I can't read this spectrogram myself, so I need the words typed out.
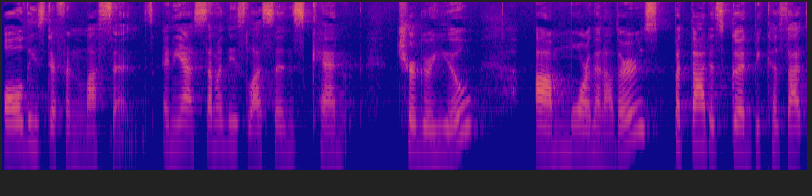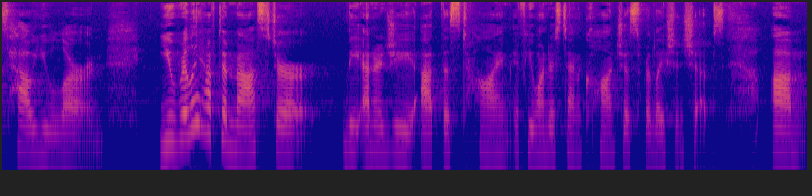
all these different lessons. And yes, some of these lessons can trigger you um, more than others, but that is good because that's how you learn. You really have to master the energy at this time if you understand conscious relationships. Um,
